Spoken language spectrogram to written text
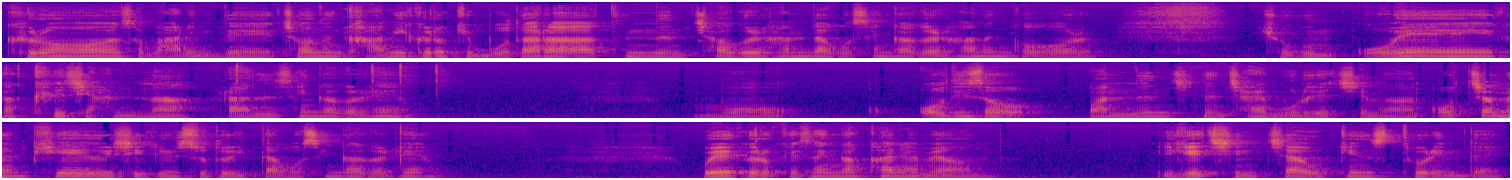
그래서 말인데 저는 감히 그렇게 못 알아듣는 척을 한다고 생각을 하는 걸 조금 오해가 크지 않나라는 생각을 해요. 뭐 어디서 왔는지는 잘 모르겠지만 어쩌면 피해 의식일 수도 있다고 생각을 해요. 왜 그렇게 생각하냐면 이게 진짜 웃긴 스토리인데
